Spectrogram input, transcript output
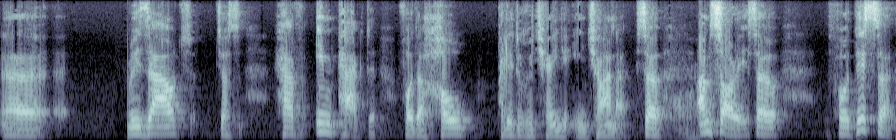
uh, result, just have impact for the whole political change in China. So I'm sorry. So for this uh,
